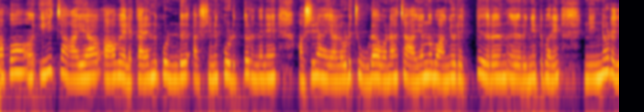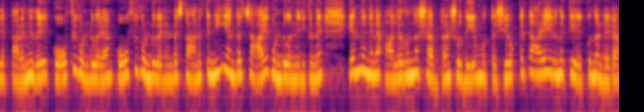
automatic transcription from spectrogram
അപ്പോൾ ഈ ചായ ആ വേലക്കാരൻ കൊണ്ട് അഷിന് കൊടുത്തുടനെ അഷിൻ അയാളോട് ചൂടാവണം. ആ ചായ അങ്ങ് വാങ്ങി ഒരൊറ്റ എറി എറിഞ്ഞിട്ട് പറയും നിന്നോടല്ലേ പറഞ്ഞത്? കോഫി കൊണ്ടുവരാൻ കോഫി കൊണ്ടുവരേണ്ട സ്ഥാനത്ത് നീ എന്താ ചായ കൊണ്ടുവന്നിരിക്കുന്നത് എന്നിങ്ങനെ അലറുന്ന ശബ്ദം ശ്രുതിയും മുത്തശ്ശിയും ഒക്കെ താഴെ ഇരുന്ന് കേൾക്കുന്നുണ്ട് കേട്ടോ.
